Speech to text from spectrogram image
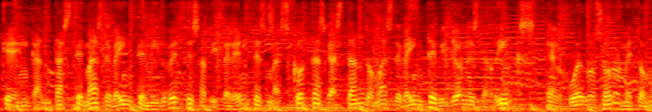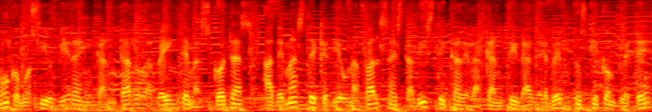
que encantaste más de 20 mil veces a diferentes mascotas gastando más de 20 billones de rings, el juego solo me tomó como si hubiera encantado a 20 mascotas, además de que dio una falsa estadística de la cantidad de eventos que completé,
